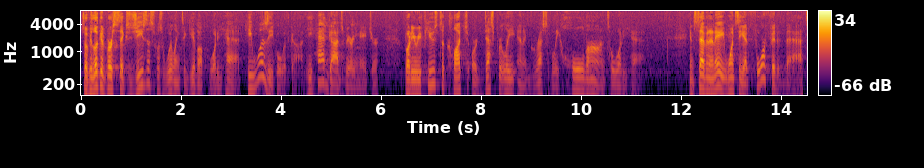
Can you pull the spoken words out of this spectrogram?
So if you look at verse 6, Jesus was willing to give up what he had. He was equal with God, he had God's very nature, but he refused to clutch or desperately and aggressively hold on to what he had. In 7 and 8, once he had forfeited that,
